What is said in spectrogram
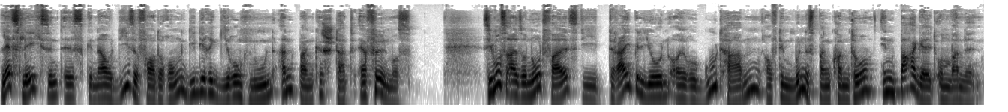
Letztlich sind es genau diese Forderungen, die die Regierung nun an Bankes-Stadt erfüllen muss. Sie muss also notfalls die drei Billionen Euro Guthaben auf dem Bundesbankkonto in Bargeld umwandeln,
